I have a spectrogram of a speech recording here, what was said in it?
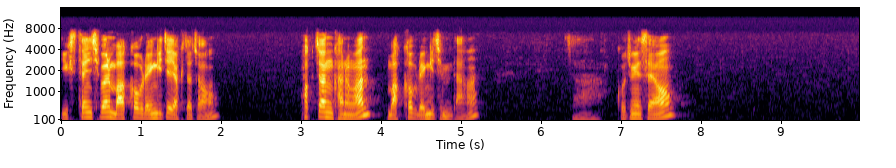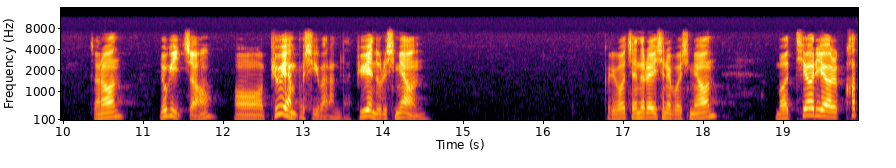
extensible markup language의 약자죠. 확장 가능한 markup language입니다. 자, 그 중에서요. 저는 여기 있죠. 어, view에 한번 보시기 바랍니다. view에 누르시면 그리고 generation에 보시면 material cut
